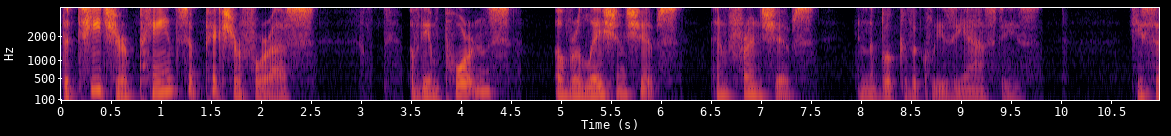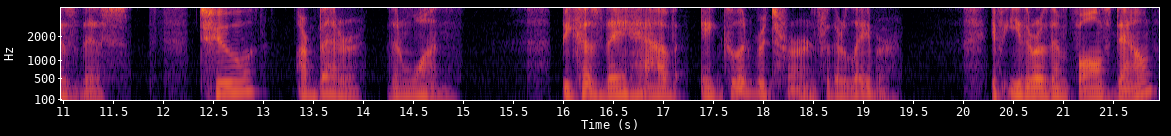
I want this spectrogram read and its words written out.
the teacher paints a picture for us of the importance of relationships and friendships in the book of Ecclesiastes. He says this Two are better than one because they have a good return for their labor. If either of them falls down,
